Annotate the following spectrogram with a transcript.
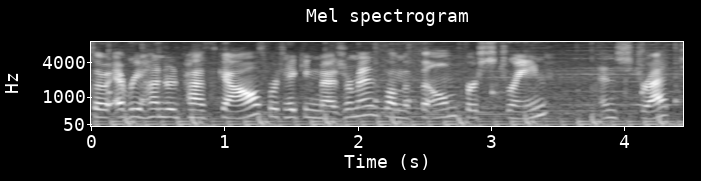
So every 100 pascals, we're taking measurements on the film for strain and stretch.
